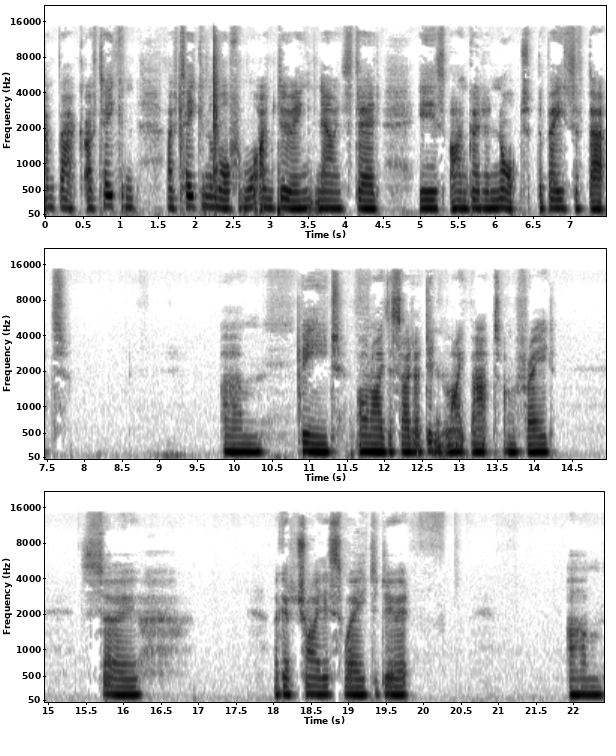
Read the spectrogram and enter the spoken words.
I'm back. I've taken I've taken them off and what I'm doing now instead is I'm going to knot the base of that um, bead on either side. I didn't like that, I'm afraid. So I'm going to try this way to do it. Um,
